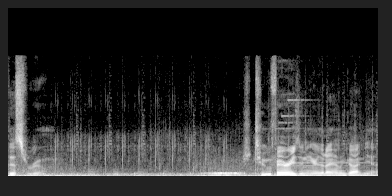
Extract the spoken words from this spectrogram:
this room? There's two fairies in here that I haven't gotten yet.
